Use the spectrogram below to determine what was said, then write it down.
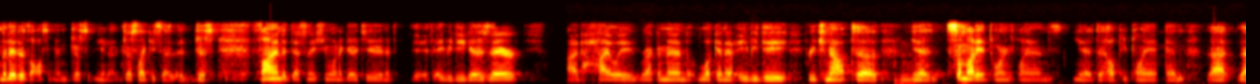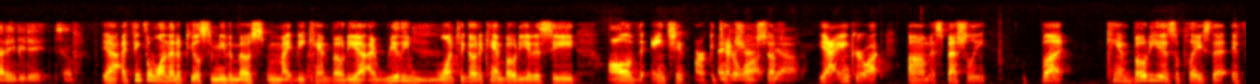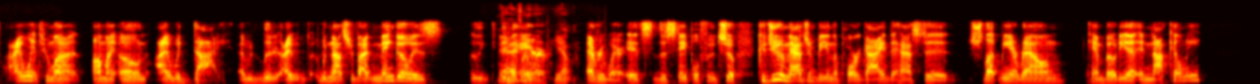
but it is awesome and just you know just like you said just find a destination you want to go to and if if abd goes there i'd highly recommend looking at abd reaching out to mm-hmm. you know somebody at touring plans you know to help you plan that that abd so yeah, I think the one that appeals to me the most might be Cambodia. I really want to go to Cambodia to see all of the ancient architecture Wat, stuff. Yeah, yeah, Angkor Wat, um, especially. But Cambodia is a place that if I went to my on my own, I would die. I would literally, I would not survive. Mango is in yeah, the everywhere. air. Yep. Everywhere. It's the staple food. So could you imagine being the poor guide that has to schlep me around Cambodia and not kill me?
